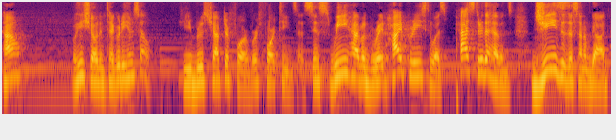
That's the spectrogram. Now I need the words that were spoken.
How? Well, he showed integrity himself. Hebrews chapter 4, verse 14 says, Since we have a great high priest who has passed through the heavens, Jesus, the Son of God,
